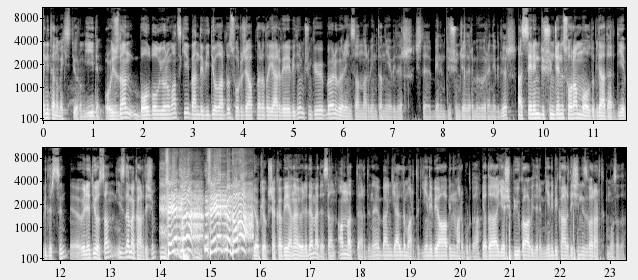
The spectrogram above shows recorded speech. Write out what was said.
seni tanımak istiyorum yiğidim. O yüzden bol bol yorum at ki ben de videolarda soru cevaplara da yer verebileyim. Çünkü böyle böyle insanlar beni tanıyabilir. İşte benim düşüncelerimi öğrenebilir. Ha, senin düşünceni soran mı oldu birader diyebilirsin. Ee, öyle diyorsan izleme kardeşim. Seyretme lan! Seyretme dana! Yok yok şaka bir yana öyle deme de sen anlat derdini. Ben geldim artık yeni bir abin var burada. Ya da yaşı büyük abilerim yeni bir kardeşiniz var artık masada.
